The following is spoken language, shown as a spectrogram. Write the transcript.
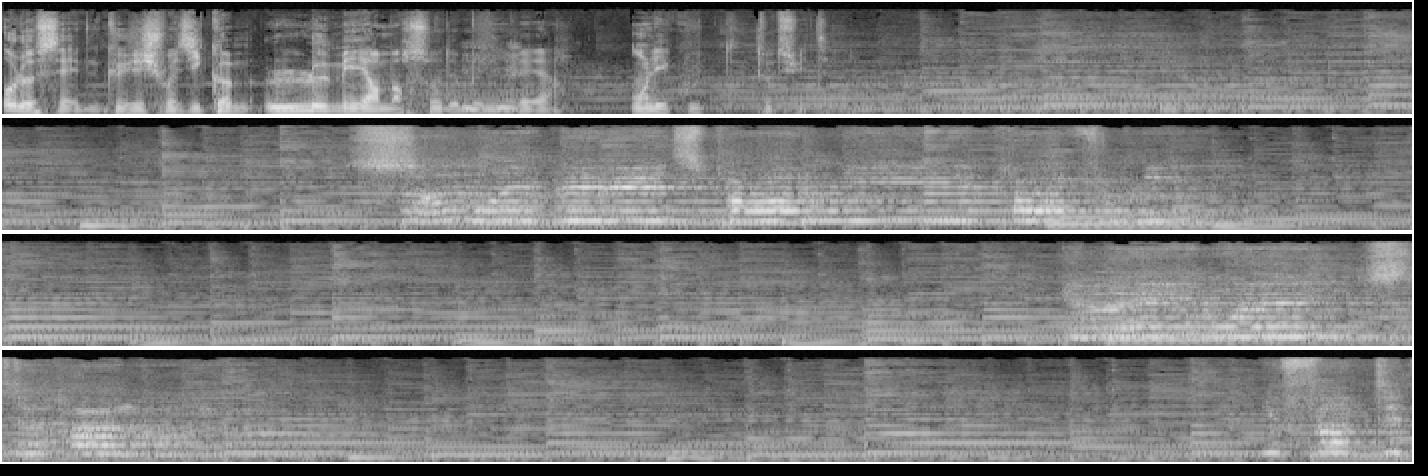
Holocène que j'ai choisi comme le meilleur morceau de Bon. Hiver on l'écoute tout de suite Somewhere maybe it's part of me, apart from me. You in waste hollow. You fucked it,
